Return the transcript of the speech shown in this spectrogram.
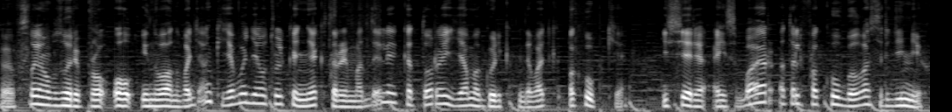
э, в своем обзоре про All-in-One водянки я выделил только некоторые модели, которые я могу рекомендовать к покупке. И серия Ace Buyer от AlphaCool была среди них.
